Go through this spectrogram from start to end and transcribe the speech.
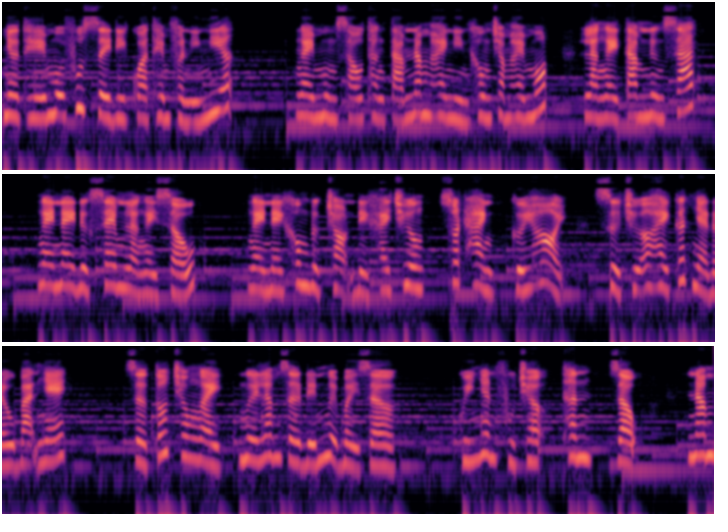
Nhờ thế mỗi phút giây đi qua thêm phần ý nghĩa. Ngày mùng 6 tháng 8 năm 2021 là ngày tam nương sát. Ngày này được xem là ngày xấu. Ngày này không được chọn để khai trương, xuất hành, cưới hỏi, sửa chữa hay cất nhà đầu bạn nhé. Giờ tốt trong ngày, 15 giờ đến 17 giờ. Quý nhân phù trợ, thân, dậu. 5.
